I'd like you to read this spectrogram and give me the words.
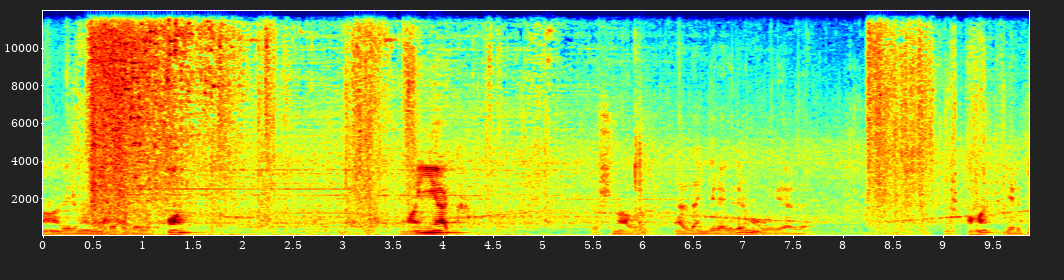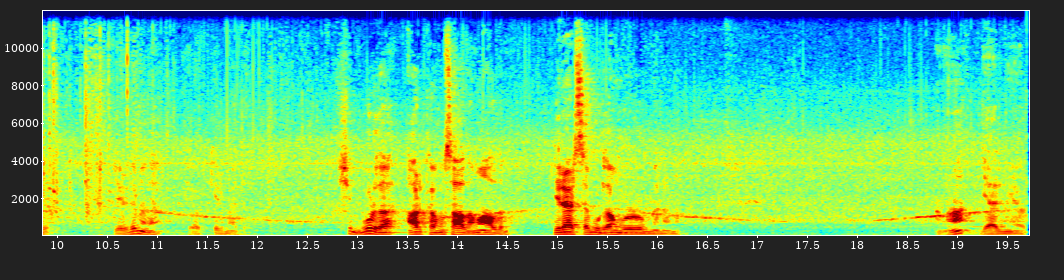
Aha benim önümde de dolu. On. Manyak. Dur şunu alalım. Nereden girebilir mi bu yerde? Aha girdi. Girdi mi lan? Yok girmedi. Şimdi burada arkamı sağlama aldım. Girerse buradan vururum ben onu. Ama gelmiyor.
